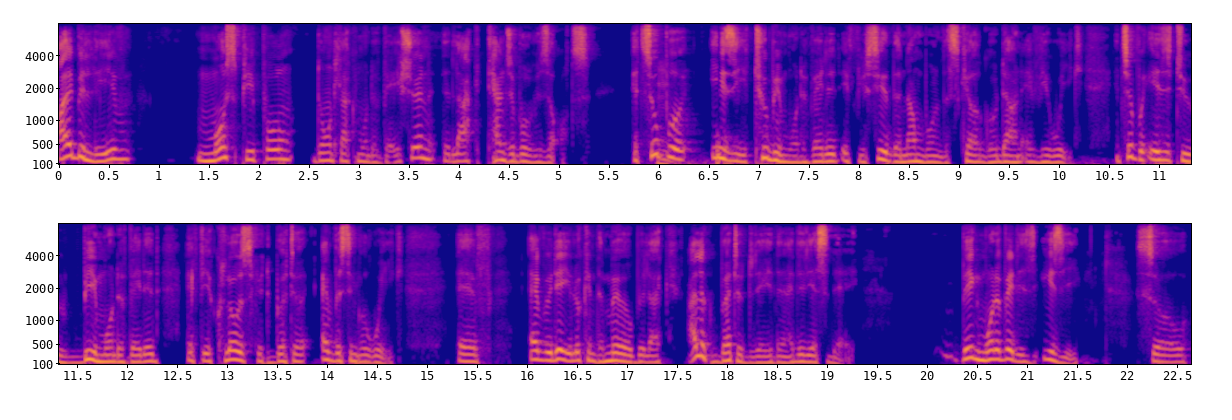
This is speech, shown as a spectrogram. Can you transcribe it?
I believe most people don't lack motivation, they lack tangible results. It's hmm. super mm. easy to be motivated if you see the number on the scale go down every week. It's super easy to be motivated if your clothes fit better every single week. If every day you look in the mirror, be like, I look better today than I did yesterday. Being motivated is easy. So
